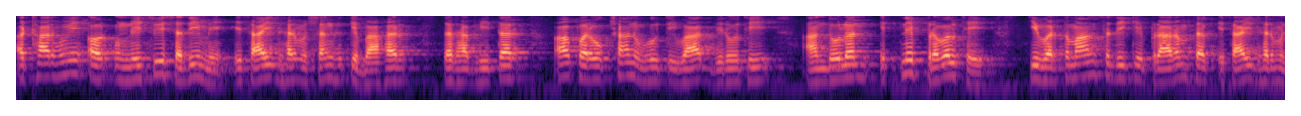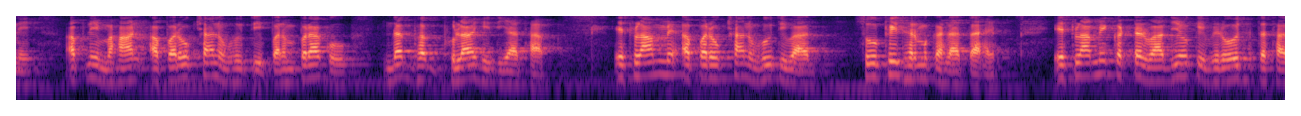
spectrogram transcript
अठारहवीं और उन्नीसवीं सदी में ईसाई धर्म संघ के बाहर तथा भीतर अपरोक्षानुभूतिवाद विरोधी आंदोलन इतने प्रबल थे कि वर्तमान सदी के प्रारंभ तक ईसाई धर्म ने अपनी महान अपरोक्षानुभूति परंपरा को लगभग भुला ही दिया था। इस्लाम में अपरोक्षानुभूतिवाद सूफी धर्म कहलाता है। इस्लामी कट्टरवादियों के विरोध तथा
